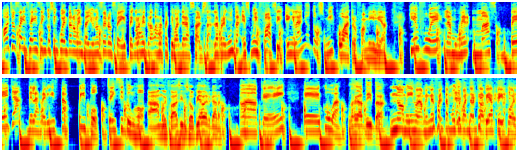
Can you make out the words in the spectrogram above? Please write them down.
866-550-9106. Tengo las entradas al Festival de la Salsa. La pregunta es muy fácil. En el año 2004, familia, ¿quién fue la mujer más bella de la revista People? JC Tunjo. Ah, muy fácil. Sofía Vergara. Ah, Ok. Eh, Cuba. La gatita. No, mi hijo, a mí me falta mucho para entrar todavía a People.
